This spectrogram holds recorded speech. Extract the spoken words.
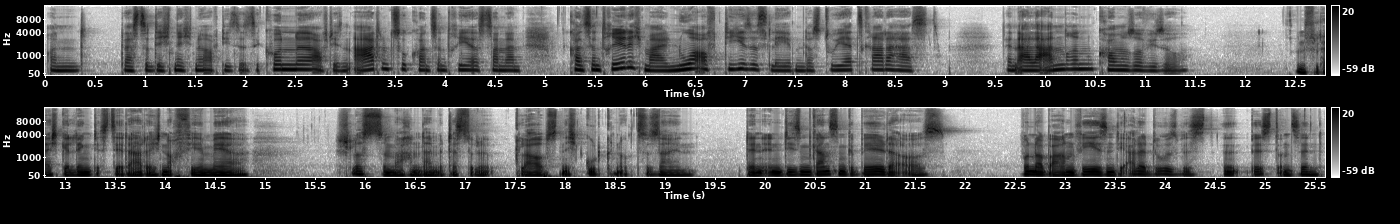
Und dass du dich nicht nur auf diese Sekunde, auf diesen Atemzug konzentrierst, sondern konzentriere dich mal nur auf dieses Leben, das du jetzt gerade hast. Denn alle anderen kommen sowieso. Und vielleicht gelingt es dir dadurch noch viel mehr Schluss zu machen damit, dass du glaubst, nicht gut genug zu sein. Denn in diesem ganzen Gebilde aus wunderbaren Wesen, die alle du bist, äh, bist und sind,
